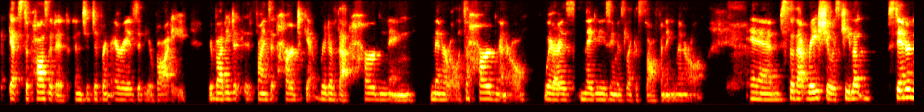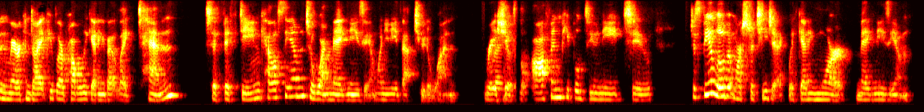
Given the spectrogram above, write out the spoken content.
it gets deposited into different areas of your body. Your body it finds it hard to get rid of that hardening mineral. It's a hard mineral, whereas magnesium is like a softening mineral. And so that ratio is key. Like standard in American diet, people are probably getting about like 10 to 15 calcium to one magnesium when you need that two to one ratio. Right. So often people do need to just be a little bit more strategic with getting more magnesium.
